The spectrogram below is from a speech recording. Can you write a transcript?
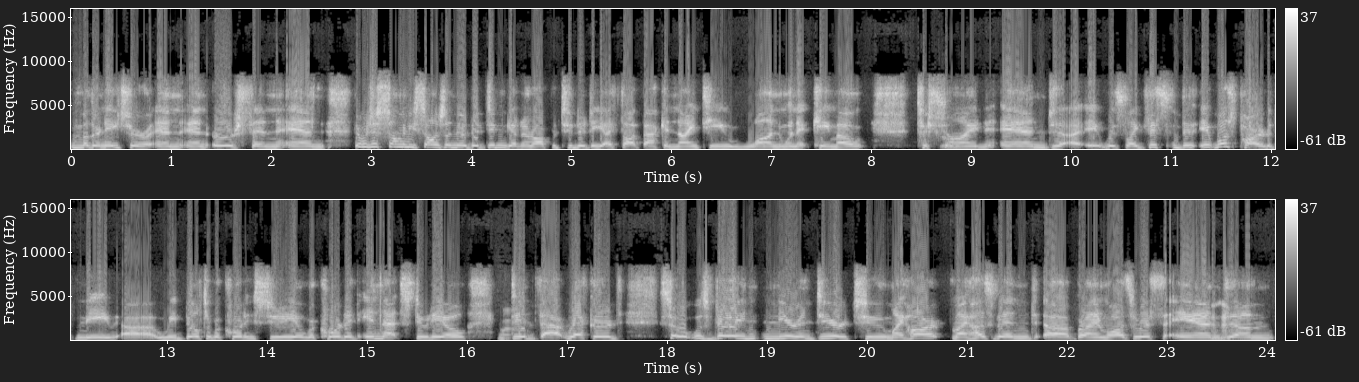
Mother Nature and and Earth and and there were just so many songs in there that didn't get an opportunity. I thought back in '91 when it came out to shine, and uh, it was like this. th- It was part of me. Uh, we built a recording studio, recorded in that studio, did that record, so it was very near and dear to my heart. My husband, uh, Brian Wadsworth, and. Um,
